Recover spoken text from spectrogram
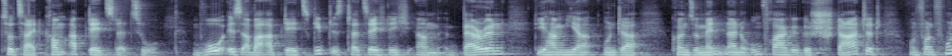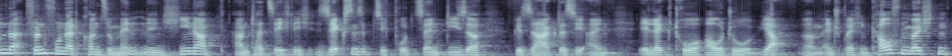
zurzeit kaum Updates dazu. Wo es aber Updates gibt, ist tatsächlich ähm, Barron. Die haben hier unter Konsumenten eine Umfrage gestartet und von 500 Konsumenten in China haben tatsächlich 76 Prozent dieser gesagt, dass sie ein Elektroauto ja, ähm, entsprechend kaufen möchten.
